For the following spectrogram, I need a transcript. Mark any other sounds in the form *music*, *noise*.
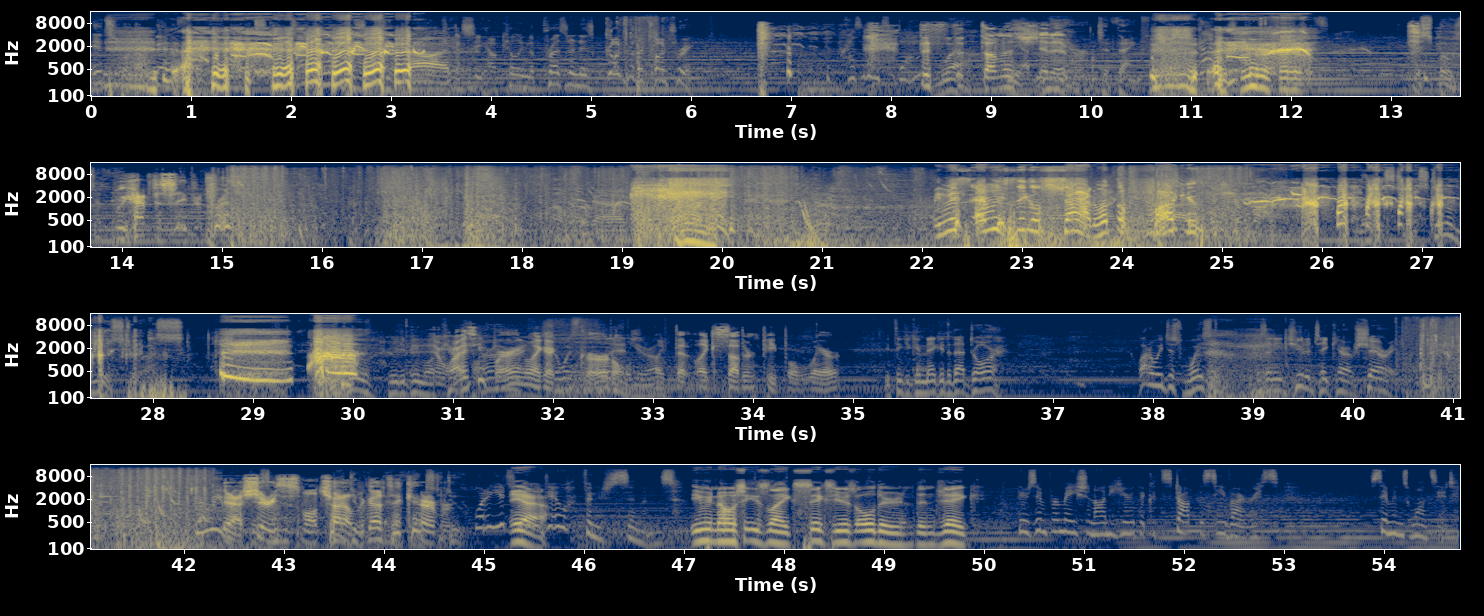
It's for the *laughs* benefit. God. See how killing the president is good for the country. The president's dead? This is Well, the dumbest shit ever. to thank *laughs* for Go. *laughs* dispose of them. We have to save the president. Oh my god. We missed every single shot. What the fuck is? Roadster is *laughs* still of use to us. Need to be more And why is he wearing like a So what's the girdle like that like southern people wear? You think you can make it to that door? Why don't we just waste it? Because I need you to take care of Sherry. Can we Yeah, Sherry's a small child. We gotta take care of her. What are you trying Yeah. to do? Finish Simmons. Even though she's like six years older than Jake. There's information on here that could stop the C virus. Simmons wants it.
